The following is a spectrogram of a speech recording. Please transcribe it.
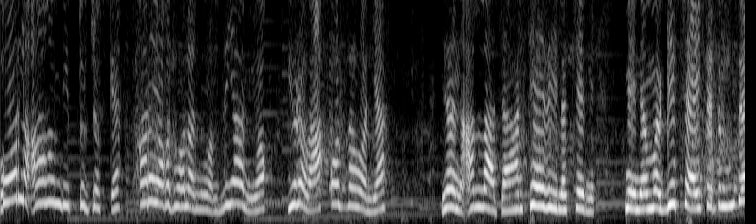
Borla ağam deyip durcakka, qara yağız bolannyňam ziýany ýok, ýüregi ak bolsa bolýa. Yani Allah can teriyle çeni. Men amar geçäy dedim de.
